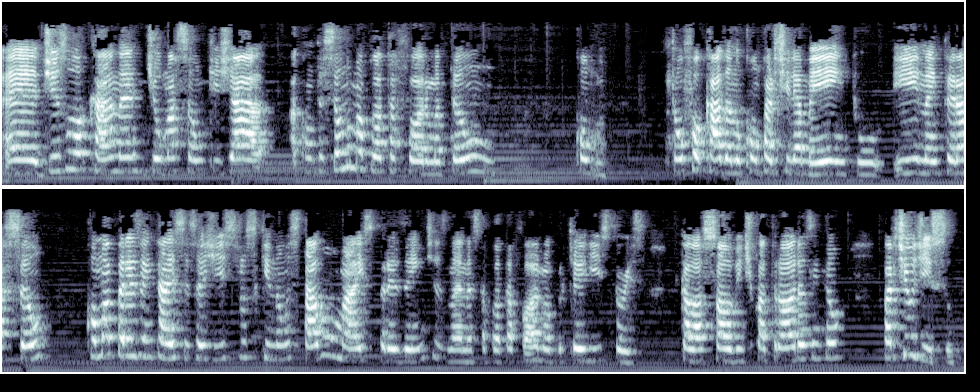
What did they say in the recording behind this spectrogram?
é, deslocar, né, de uma ação que já aconteceu numa plataforma tão com, tão focada no compartilhamento e na interação como apresentar esses registros que não estavam mais presentes né, nessa plataforma, porque Histories fica lá só 24 horas, então partiu disso.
